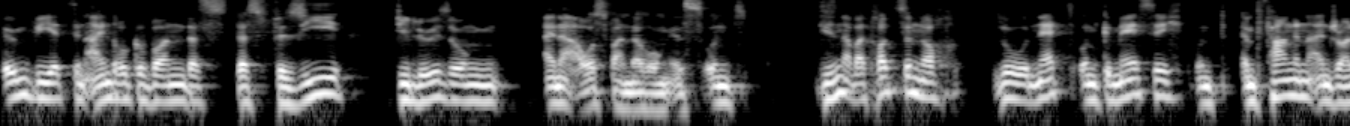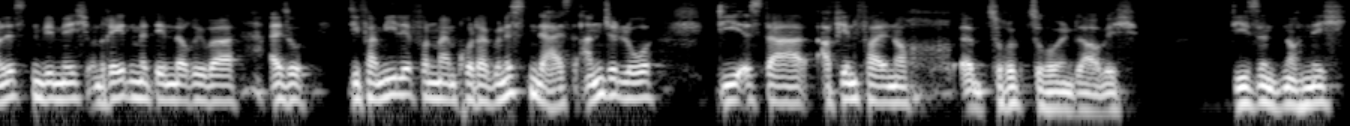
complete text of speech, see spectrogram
irgendwie jetzt den Eindruck gewonnen, dass das für sie die Lösung eine Auswanderung ist. Und die sind aber trotzdem noch so nett und gemäßigt und empfangen einen Journalisten wie mich und reden mit dem darüber. Also die Familie von meinem Protagonisten, der heißt Angelo, die ist da auf jeden Fall noch äh, zurückzuholen, glaube ich die sind noch nicht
